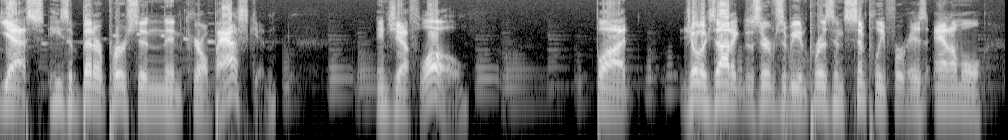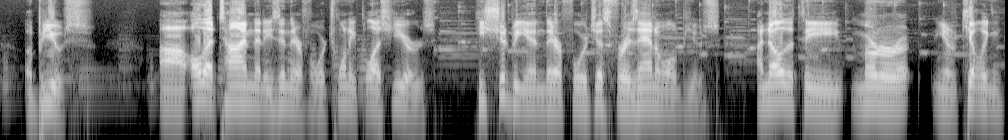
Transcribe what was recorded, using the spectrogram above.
yes, he's a better person than Carole Baskin and Jeff Lowe, but Joe Exotic deserves to be in prison simply for his animal abuse uh, all that time that he's in there for 20 plus years, he should be in there for just for his animal abuse. I know that the murder, you know, killing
